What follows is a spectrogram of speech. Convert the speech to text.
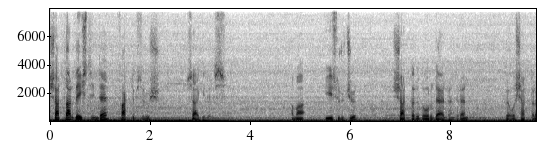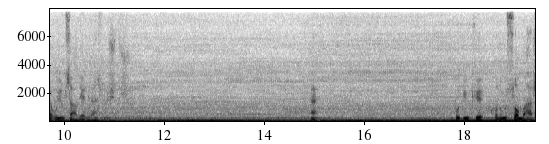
Şartlar değiştiğinde farklı bir sürüş sergileriz. Ama iyi sürücü şartları doğru değerlendiren ve o şartlara uyum sağlayabilen sürücüdür. Evet. Bugünkü konumuz sonbahar.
